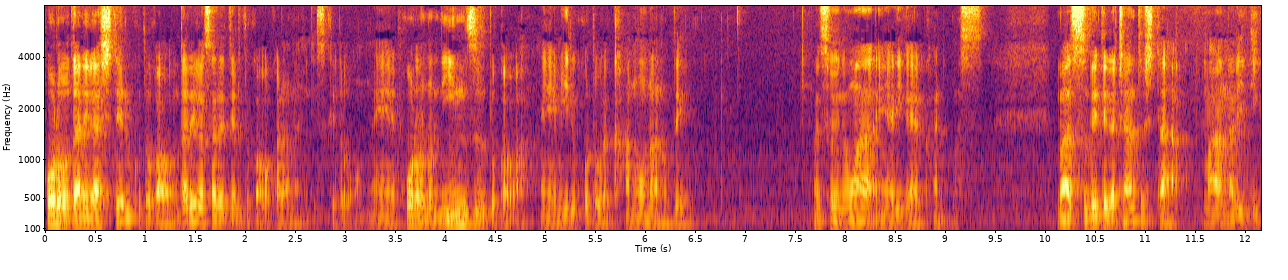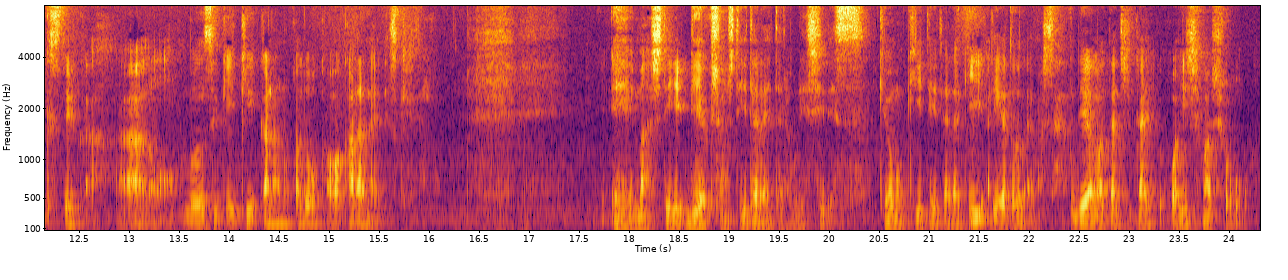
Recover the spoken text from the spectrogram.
フォロー誰がしてるとか誰がされてるとかわからないんですけど、えフォローの人数とかは、え見ることが可能なので、そういうのはやりがいを感じます。まあ、全てがちゃんとした、まあ、アナリティクスというかあの分析結果なのかどうかわからないですけど、えー、まあしてリアクションしていただいたら嬉しいです。今日も聞いていただきありがとうございました。ではまた次回お会いしましょう。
